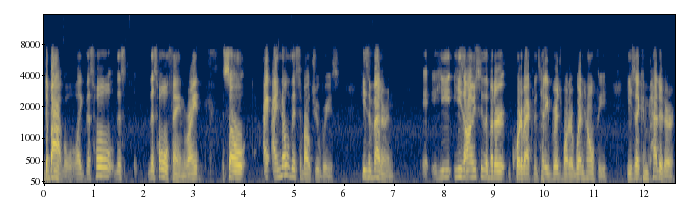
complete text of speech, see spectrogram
debacle. Like this whole this this whole thing, right? So I, I know this about Drew Brees. He's a veteran. He he's obviously the better quarterback than Teddy Bridgewater when healthy. He's a competitor.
